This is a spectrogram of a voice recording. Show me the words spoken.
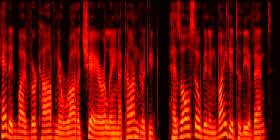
headed by Verkhovna Rada chair Elena Kondratyuk, has also been invited to the event,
